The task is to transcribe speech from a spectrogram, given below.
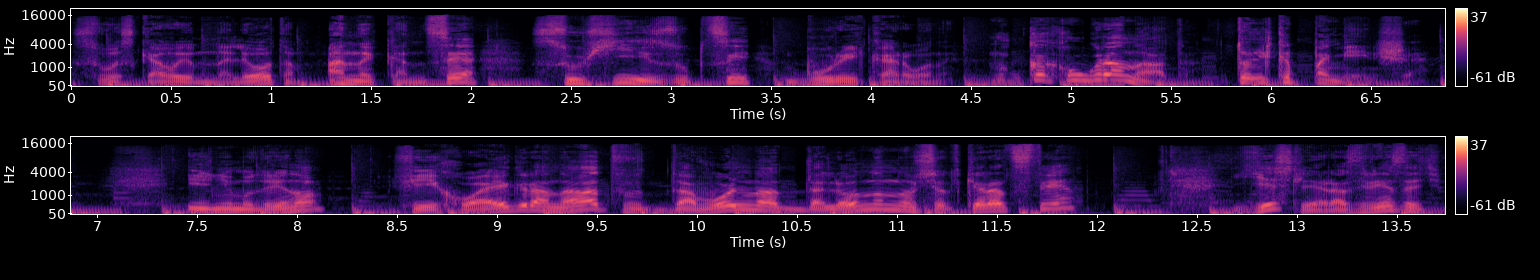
с восковым налетом, а на конце сухие зубцы бурой короны. Ну, как у граната, только поменьше. И не мудрено, фейхуа и гранат в довольно отдаленном, но все-таки родстве. Если разрезать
